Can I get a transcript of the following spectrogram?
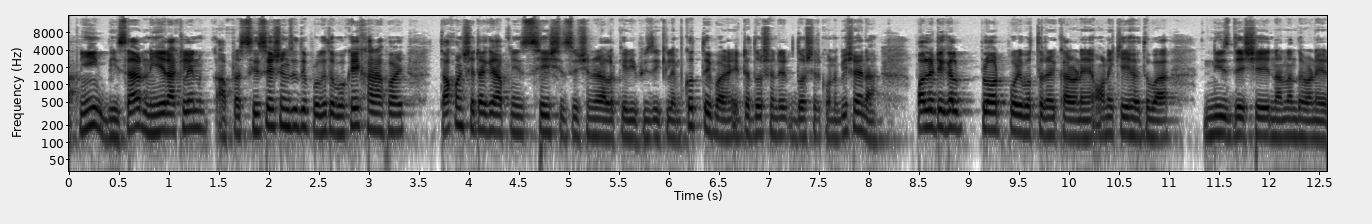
আপনি ভিসা নিয়ে রাখলেন, আপনার সিচুয়েশন যদি প্রকৃতপক্ষেই খারাপ হয়, তখন সেটাকে আপনি সেই সিচুয়েশনের আলোকে রিফিউজি ক্লেম করতেই পারেন। এটা দোষের দোষের কোনো বিষয় না। পলিটিক্যাল প্লট পরিবর্তনের কারণে অনেকেই হয়তো বা নিজ দেশে নানান ধরনের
